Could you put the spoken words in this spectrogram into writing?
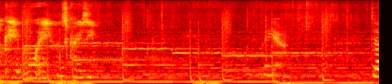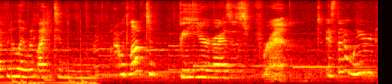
Okay, it went away. That's crazy. But yeah. Definitely would like to, I would love to be your guys' friend. Is that weird?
